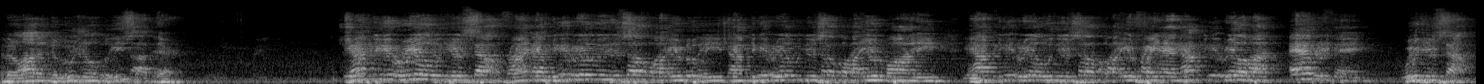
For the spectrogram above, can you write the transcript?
There are a lot of delusional beliefs out there. So you have to get real with yourself, right? You have to get real with yourself about your beliefs. You have to get real with yourself about your body. You have to get real with yourself about your finance. You have to get real about everything with yourself.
